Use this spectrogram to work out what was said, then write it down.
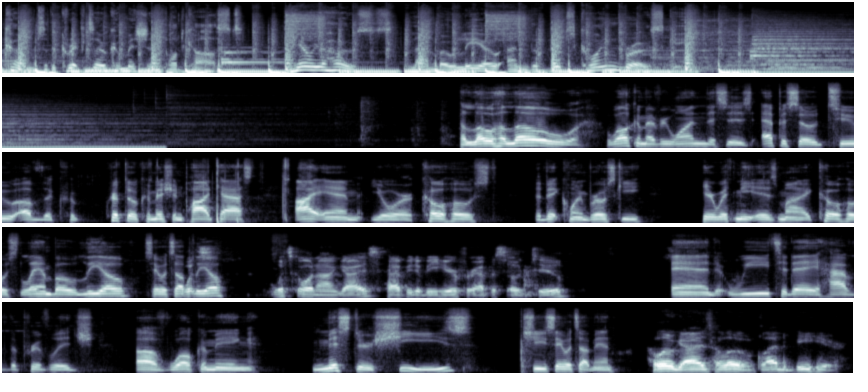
Welcome to the Crypto Commission podcast. Here are your hosts, Lambo Leo and the Bitcoin Broski. Hello, hello. Welcome, everyone. This is episode two of the Crypto Commission podcast. I am your co host, the Bitcoin Broski. Here with me is my co host, Lambo Leo. Say what's up, What's- Leo. What's going on, guys? Happy to be here for episode two. And we today have the privilege of welcoming Mr. Scheze. Scheze, say what's up, man. Hello, guys. Hello. Glad to be here.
